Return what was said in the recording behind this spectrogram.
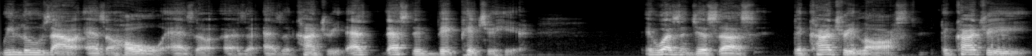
we lose out as a whole, as a as a as a country. That's that's the big picture here. It wasn't just us. The country lost. The country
